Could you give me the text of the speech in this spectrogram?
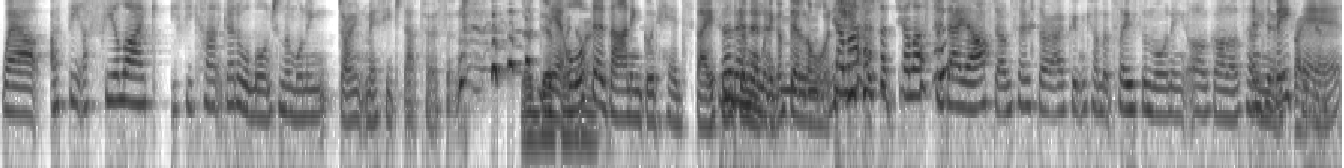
wow i think i feel like if you can't go to a launch in the morning don't message that person yeah, authors aren't in good headspace no, no, the no, morning no. of their launch. Tell us, the, tell us the day after. I'm so sorry I couldn't come, but please the morning. Oh God, I was having. And to be fair,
